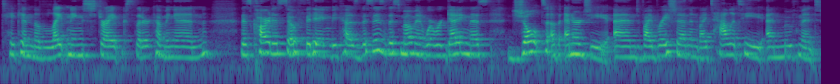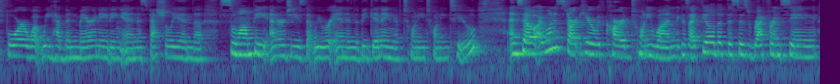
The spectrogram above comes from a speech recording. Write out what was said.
Take in the lightning strikes that are coming in This card is so fitting because this is this moment where we're getting this jolt of energy and vibration and vitality and movement for what we have been marinating in, especially in the swampy energies that we were in in the beginning of 2022. And so I want to start here with card 21 because I feel that this is referencing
